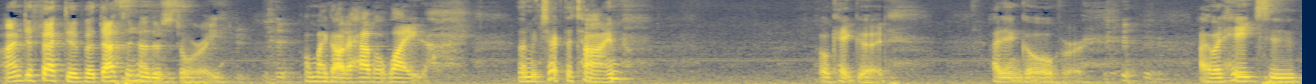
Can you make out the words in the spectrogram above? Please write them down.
I'm defective, but that's another story. Oh my God, I have a light. Let me check the time. Okay, good. I didn't go over. I would hate to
